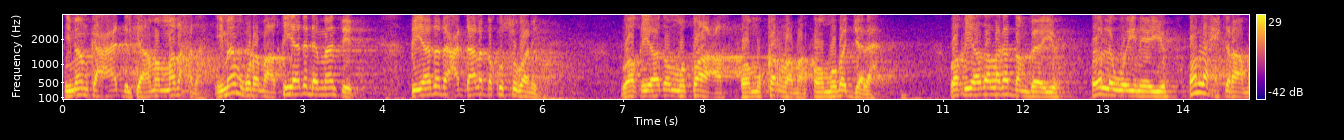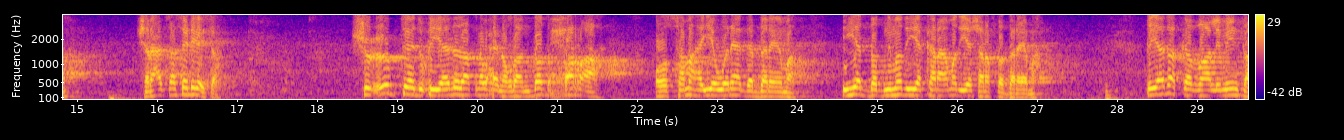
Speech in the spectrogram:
imaamka caadilka ama madaxda imaam qura maa qiyaado dhammaanteed qiyaadada cadaaladda ku sugani waa qiyaado mutaaca oo mukarama oo mubajala waa qiyaado laga dambeeyo oo la weyneeyo oo la ixtiraamo. Shareecadu saasay dhigaysaa shucuubteedu qiyaadadaasna waxay noqdaan dad xor ah oo samaha iyo wanaagga dareema iyo dadnimada iyo karaamada iyo sharafta dareema. Qiyaadaadka daalimiinta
